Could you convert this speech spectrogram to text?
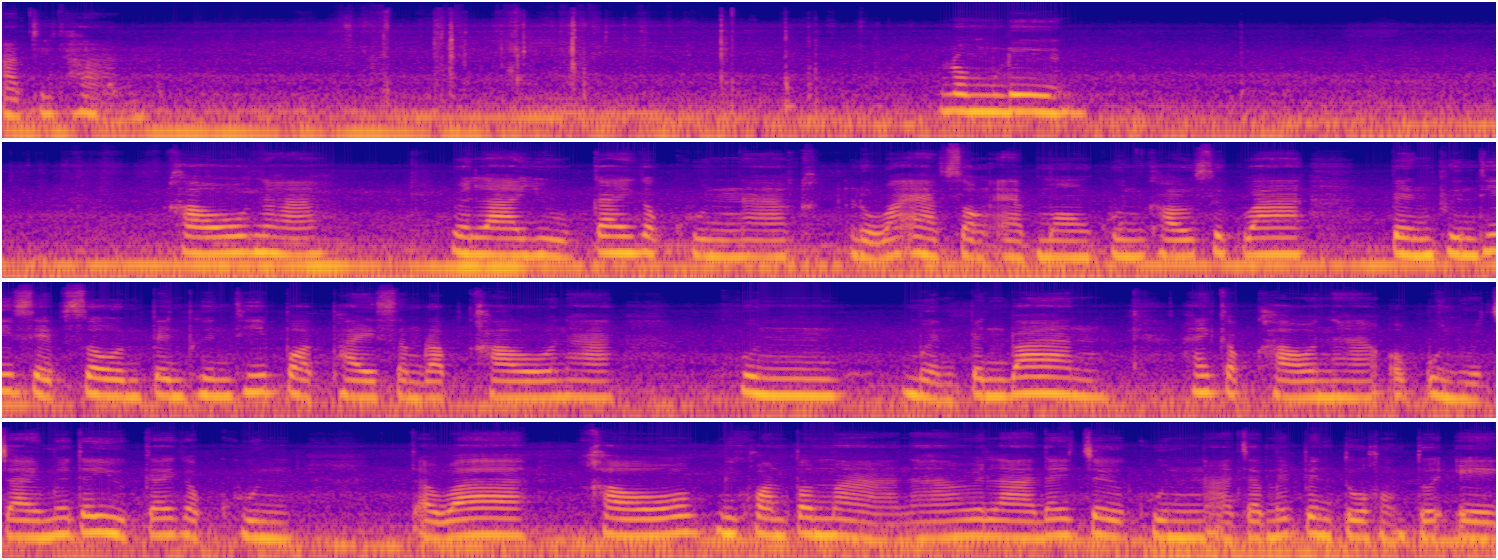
อธิษฐานร่มรื่น เขานะคะ เวลาอยู่ใกล้กับคุณนะ หรือว่าแอบส่องแอบมองคุณเขาสึกว่า เป็นพื้นที่เซฟโซน เป็นพื้นที่ปลอดภัยสำหรับเขานะคะคุณเหมือนเป็นบ้านให้กับเขานะคะอบอุ่นหัวใจเมื่อได้อยู่ใกล้กับคุณ แต่ว่าเขามีความประหม่านะคะเวลาได้เจอคุณอาจจะไม่เป็นตัวของตัวเอง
